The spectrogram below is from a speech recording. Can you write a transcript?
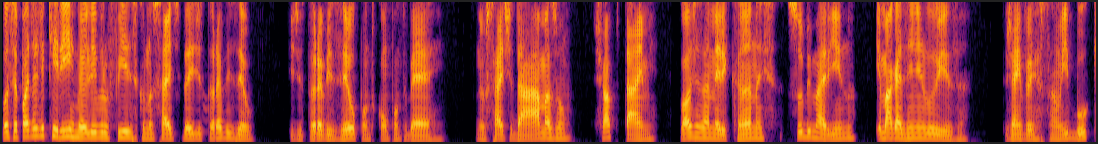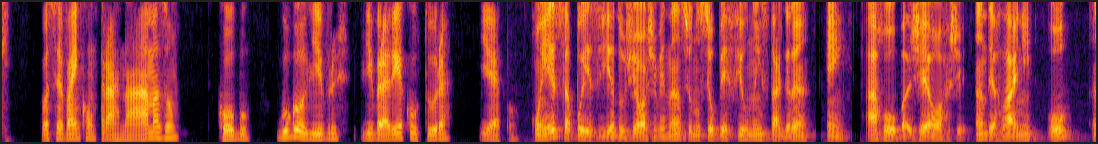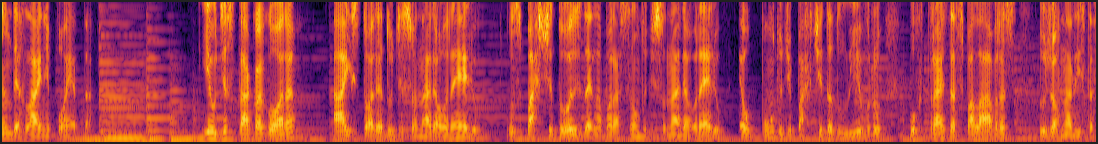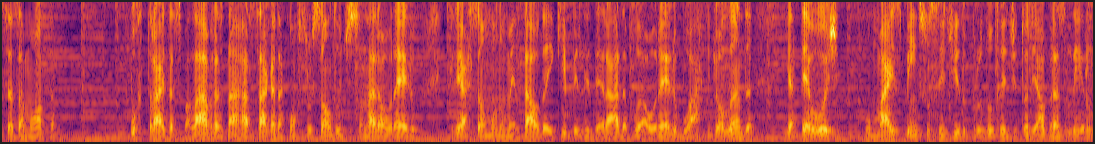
Você pode adquirir meu livro físico no site da editora Viseu, editoraviseu.com.br, no site da Amazon, Shoptime, Lojas Americanas, Submarino e Magazine Luiza. Já em versão e-book, você vai encontrar na Amazon, Kobo, Google Livros, Livraria Cultura e Apple. Conheça a poesia do George Venâncio no seu perfil no Instagram em arroba george underline ou underline poeta. E eu destaco agora a história do Dicionário Aurélio. Os bastidores da elaboração do Dicionário Aurélio é o ponto de partida do livro Por Trás das Palavras, do jornalista César Mota. Por trás das palavras narra a saga da construção do Dicionário Aurélio, criação monumental da equipe liderada por Aurélio Buarque de Holanda e até hoje o mais bem-sucedido produto editorial brasileiro.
